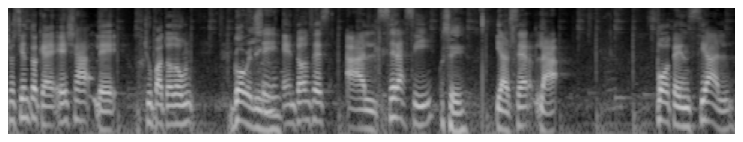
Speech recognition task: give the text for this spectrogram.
yo siento que a ella le chupa todo un... Gobelin. Sí. Entonces, al ser así Sí. y al ser la potencial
